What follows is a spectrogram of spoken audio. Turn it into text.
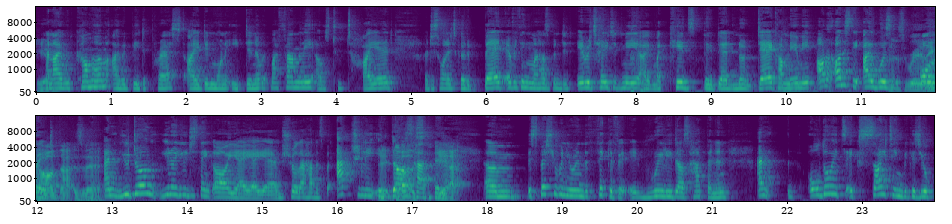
Yeah. And I would come home, I would be depressed. I didn't want to eat dinner with my family. I was too tired. I just wanted to go to bed. Everything my husband did irritated me. I, my kids, they did not dare come near me. Honestly, I was It's really horrid. hard, that isn't it? And you don't, you know, you just think, oh yeah, yeah, yeah. I'm sure that happens, but actually, it, It does, does, happen. yeah. Um, especially when you're in the thick of it, it really does happen. And and although it's exciting because you're,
